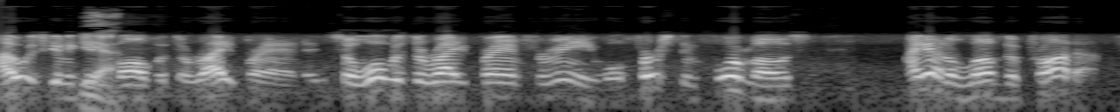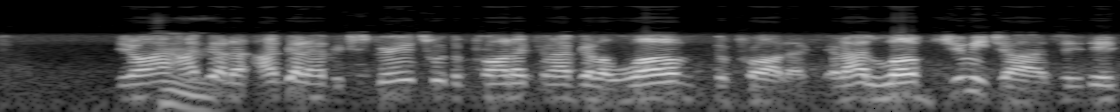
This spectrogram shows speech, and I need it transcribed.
I was going to get yeah. involved with the right brand. And so, what was the right brand for me? Well, first and foremost, I got to love the product. You know, hmm. I, I've got to, I've got to have experience with the product, and I've got to love the product. And I love Jimmy John's. It, it,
